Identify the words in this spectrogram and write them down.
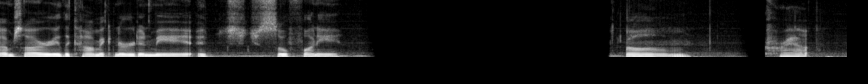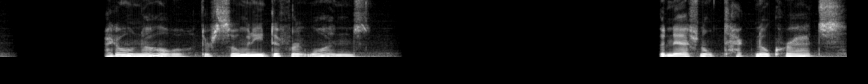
I'm sorry, the comic nerd in me, it's just so funny. Um, Crap. I don't know. There's so many different ones. The National Technocrats?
